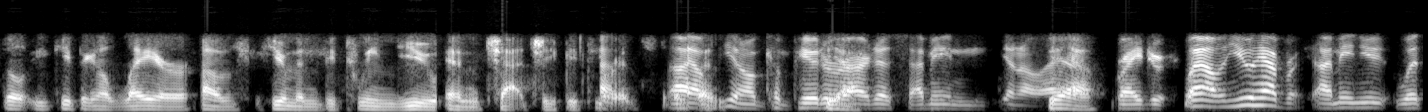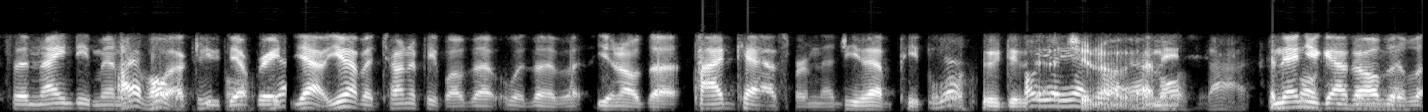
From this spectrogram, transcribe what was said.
still you're keeping a layer of human between you and Chat GPT. Uh, uh, you know, computer yeah. artists. I mean, you know, yeah, writer. Well, you have. I mean, you with the 90 minute I have book, all the people. you yeah. yeah, you have a ton of people that with the you know the podcast from that you have people yeah. who do oh, that. You know, no, I, I mean, that. and then you got all the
